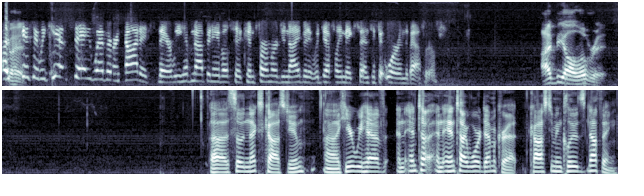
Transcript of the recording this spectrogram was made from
I Go was going to say we can't say whether or not it's there. We have not been able to confirm or deny, but it would definitely make sense if it were in the bathroom. I'd be all over it. Uh, so next costume, uh, here we have an anti an anti-war Democrat. Costume includes nothing.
